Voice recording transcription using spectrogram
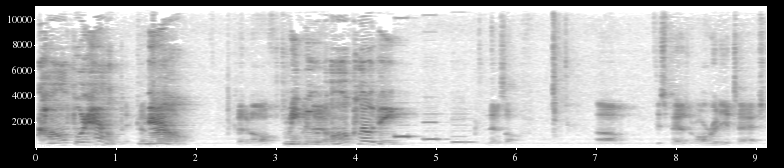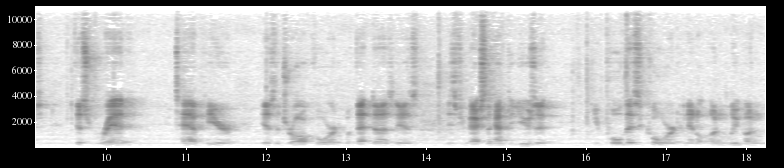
Call for help it now. cut it off, hold it Remove all clothing. and then it's off. Um, these pads are already attached. This red tab here is the draw cord. What that does is, is if you actually have to use it, you pull this cord and it'll unlo- un-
